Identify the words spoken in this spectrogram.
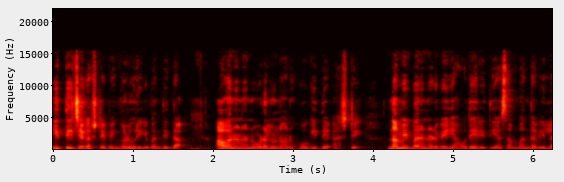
ಇತ್ತೀಚೆಗಷ್ಟೇ ಬೆಂಗಳೂರಿಗೆ ಬಂದಿದ್ದ. ಅವನನ್ನು ನೋಡಲು ನಾನು ಹೋಗಿದ್ದೆ ಅಷ್ಟೇ. ನಮ್ಮಿಬ್ಬರ ನಡುವೆ ಯಾವುದೇ ರೀತಿಯ ಸಂಬಂಧವಿಲ್ಲ.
